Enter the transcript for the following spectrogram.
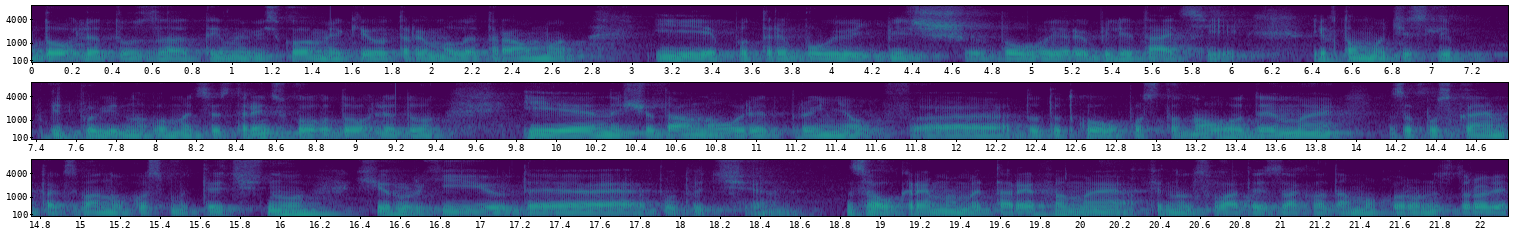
догляду за тими військовими, які отримали травму і потребують більш довгої реабілітації, і в тому числі відповідного медсестринського догляду. І нещодавно уряд прийняв е, додаткову постанову, де ми запускаємо так звану косметичну хірургію, де будуть е, за окремими тарифами фінансуватись закладам охорони здоров'я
